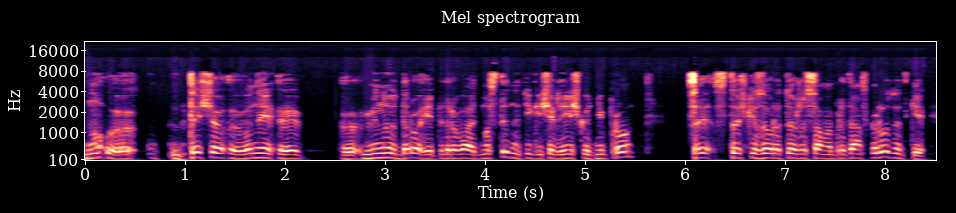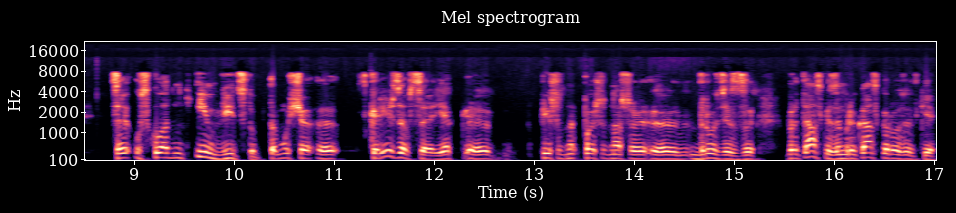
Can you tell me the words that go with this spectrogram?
Ну е, те, що вони е, е, мінують дороги і підривають мости не тільки через річку Дніпро, це з точки зору той же самої британської розвідки, це ускладнить їм відступ, тому що, скоріш за все, як пишуть пишуть наші друзі з британської з американської розвідки,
